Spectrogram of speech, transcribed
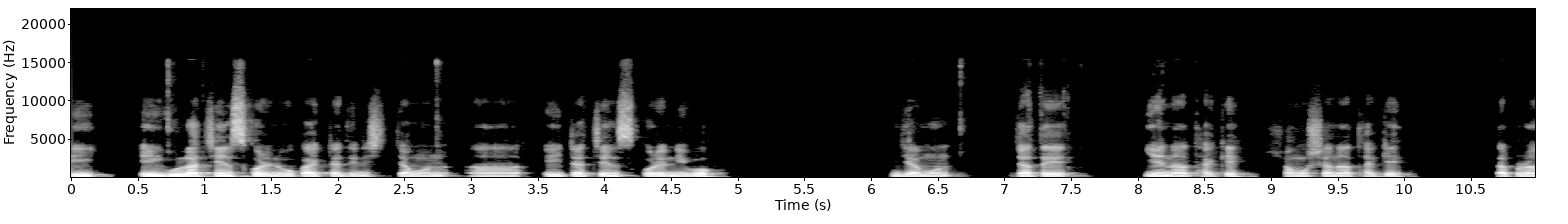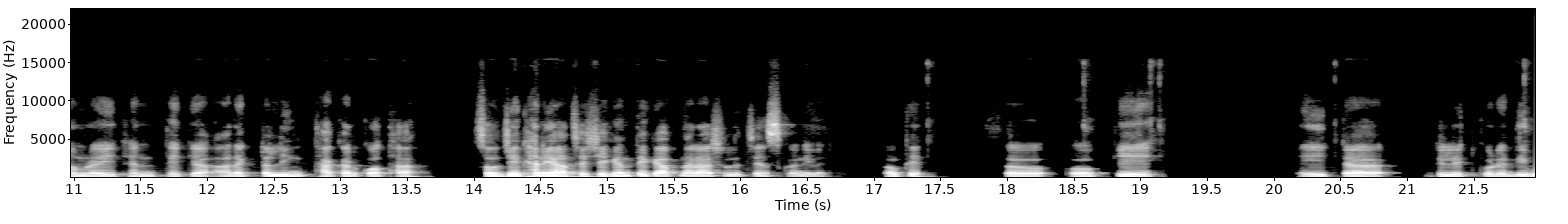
এই, এইগুলা চেঞ্জ করে নেব কয়েকটা জিনিস। যেমন এইটা চেঞ্জ করে নিব, যেমন যাতে ইয়ে না থাকে, সমস্যা না থাকে। তারপর আমরা এখান থেকে আরেকটা লিঙ্ক থাকার কথা। সো যেখানে আছে সেখান থেকে আপনারা আসলে চেঞ্জ করে নেবেন ওকে তো ওকে, এইটা ডিলিট করে দিব,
